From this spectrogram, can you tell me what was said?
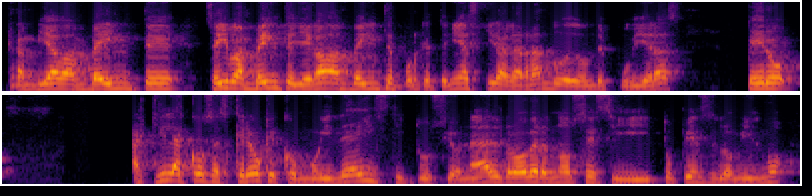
cambiaban 20, se iban 20, llegaban 20 porque tenías que ir agarrando de donde pudieras, pero aquí la cosa es, creo que como idea institucional, Robert, no sé si tú piensas lo mismo,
